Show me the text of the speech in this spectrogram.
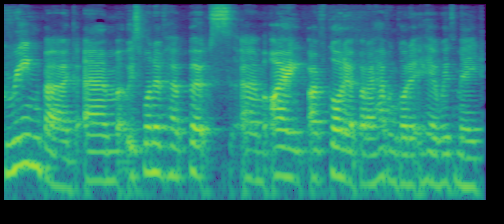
Greenberg um, is one of her books. Um, I I've got it, but I haven't got it here with me.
